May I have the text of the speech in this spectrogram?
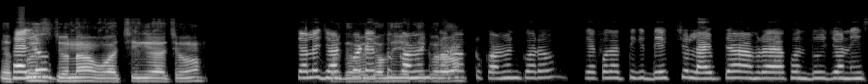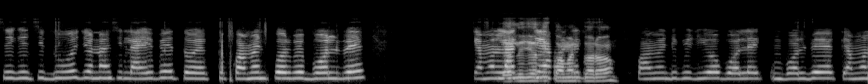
একুশ জনা ওয়াচিং এ আছো চলো ঝটপট একটু কমেন্ট করো। একটু কমেন্ট করো কে কোথা থেকে দেখছ লাইভটা আমরা এখন দুজন এসে গেছি দুজন আছি লাইভে তো একটু কমেন্ট করবে বলবে কেমন লাগছে কমেন্ট করো কমেডি ভিডিও বলে বলবে কেমন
